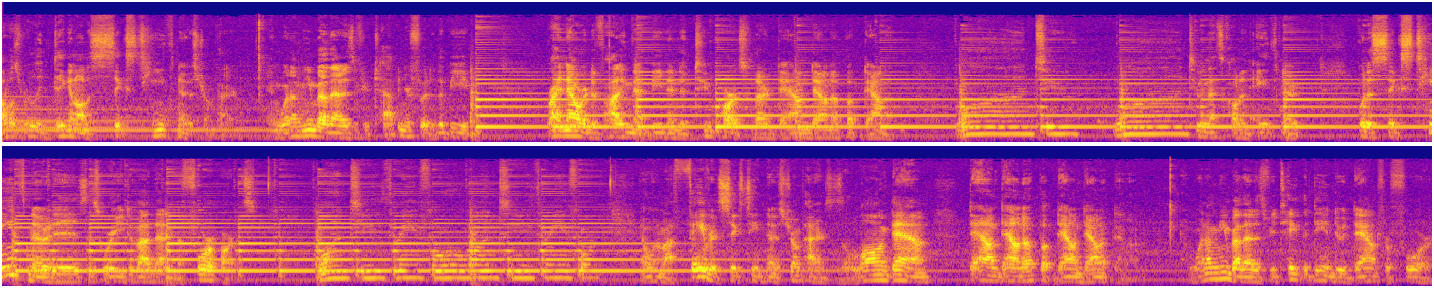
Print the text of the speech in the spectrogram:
I was really digging on a 16th note strum pattern. And what I mean by that is if you're tapping your foot to the beat, right now we're dividing that beat into two parts with our down, down, up, up, down, up. One, two, one, two, and that's called an eighth note. What a 16th note is, is where you divide that into four parts. One, two, three, four, one, two, three, four. And one of my favorite 16th note strum patterns is a long down, down, down, up, up, down, down, up, down. And what I mean by that is if you take the D and do it down for four,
